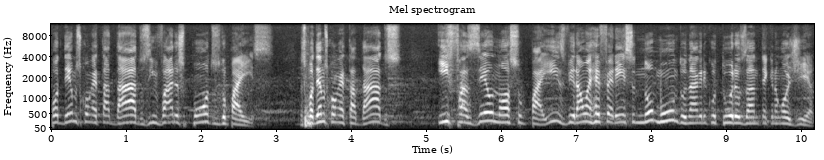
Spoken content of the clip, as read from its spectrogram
podemos coletar dados em vários pontos do país. Nós podemos coletar dados e fazer o nosso país virar uma referência no mundo na agricultura usando tecnologia.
